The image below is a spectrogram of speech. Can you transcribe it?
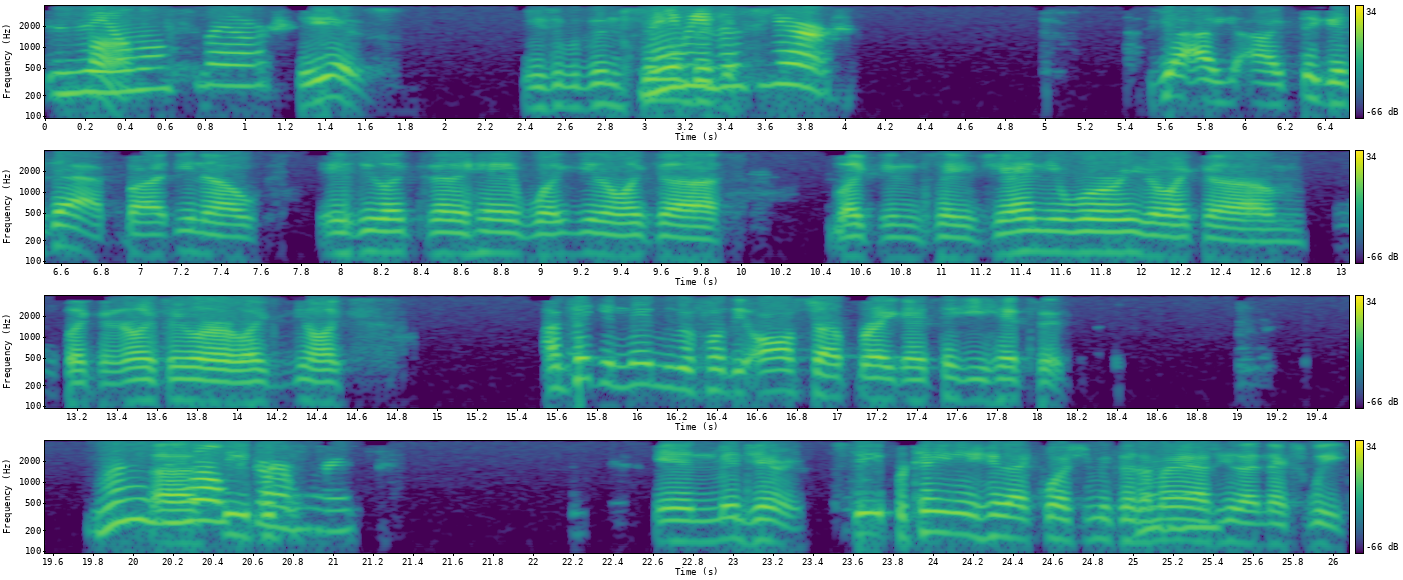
Is he Huh. almost there? He is. He's within single Maybe digits. this year. Yeah, I I figured that, but you know, is he like gonna have like you know like uh like in say January or like um like in early February like you know like I'm thinking maybe before the All Star break I think he hits it When's the Uh, World see, Star break? in mid January. Steve, pretend you didn't hear that question because I'm gonna Mhm. ask you that next week.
